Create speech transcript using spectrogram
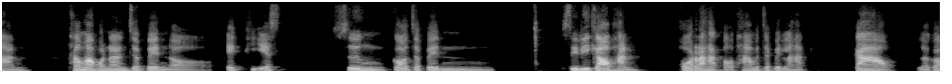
7,000 ถ้ามากกว่านั้นจะเป็นเอ่อ XPS ซึ่งก็จะเป็นซีรีส์ 9,000 เพราะรหัสต่อท้ายมันจะเป็นรหัส 9 แล้วก็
